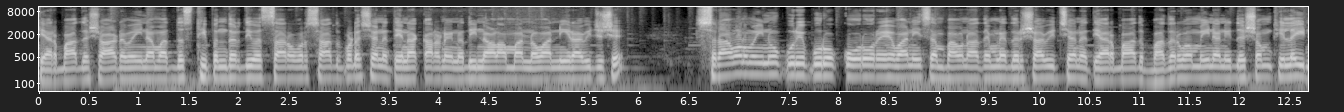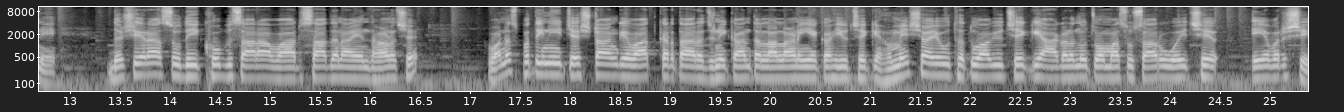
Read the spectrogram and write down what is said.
ત્યારબાદ અષાઢ મહિનામાં દસથી પંદર દિવસ સારો વરસાદ પડશે અને તેના કારણે નદી નાળામાં નવા નીર આવી જશે. શ્રાવણ મહિનો પૂરેપૂરો કોરો રહેવાની સંભાવના તેમણે દર્શાવી છે અને ત્યારબાદ ભાદરવા મહિનાની દશમથી લઈને દશેરા સુધી ખૂબ સારા વરસાદના એંધાણ છે. વનસ્પતિની ચેષ્ટા અંગે વાત કરતા રજનીકાંત લાલાણીએ કહ્યું છે કે હંમેશા એવું થતું આવ્યું છે કે આગળનું ચોમાસું સારું હોય છે એ વર્ષે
